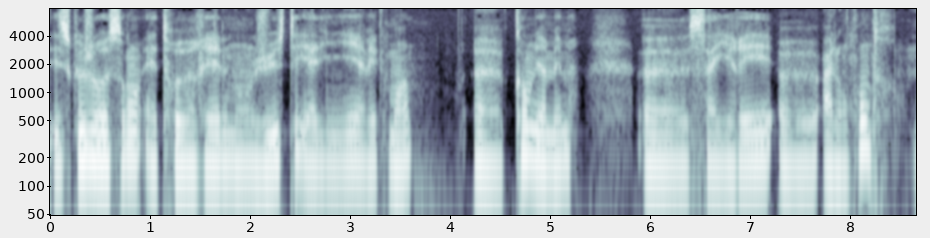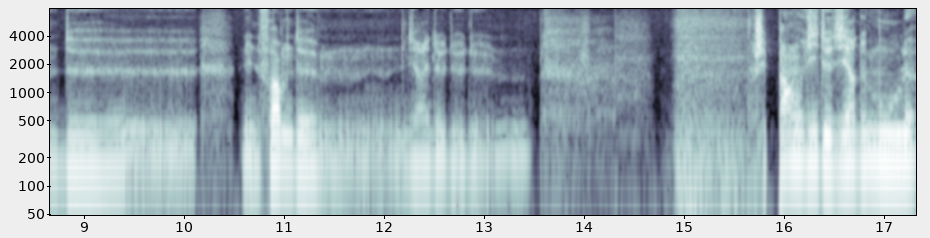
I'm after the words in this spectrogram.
Est-ce que je ressens être réellement juste et aligné avec moi, euh, quand bien même euh, ça irait à l'encontre de d'une forme de je dirais de, de, j'ai pas envie de dire de moule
